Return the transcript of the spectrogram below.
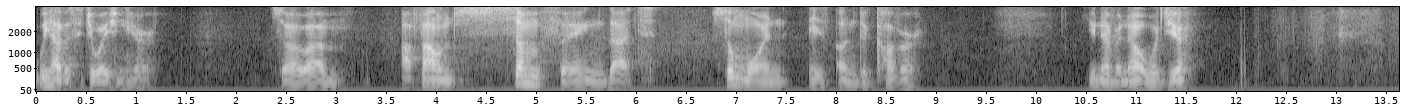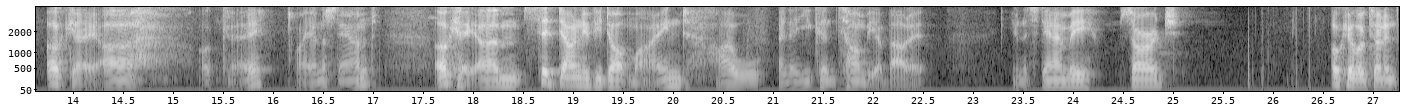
we have a situation here. So, um, I found something that someone is undercover. You never know, would you? Okay, uh, okay, I understand. Okay, um, sit down if you don't mind. I will, and then you can tell me about it. You understand me, Sarge? Okay, Lieutenant.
